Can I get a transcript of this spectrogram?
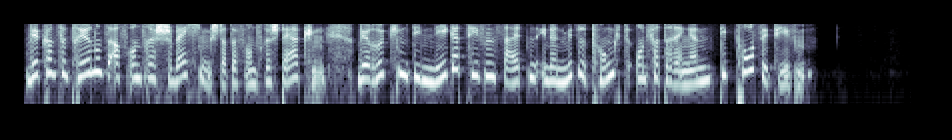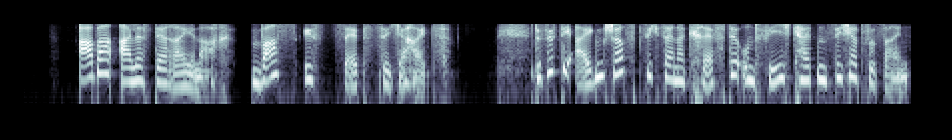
Wir konzentrieren uns auf unsere Schwächen statt auf unsere Stärken. Wir rücken die negativen Seiten in den Mittelpunkt und verdrängen die positiven. Aber alles der Reihe nach. Was ist Selbstsicherheit? Das ist die Eigenschaft, sich seiner Kräfte und Fähigkeiten sicher zu sein.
